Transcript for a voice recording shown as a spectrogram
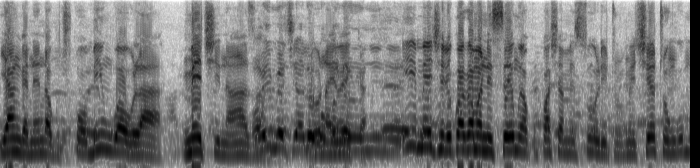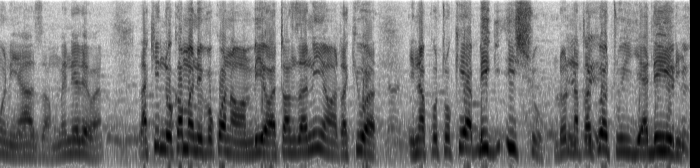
Yanga inaenda kuchukua ubingwa au la. Mechi na Azam Oh, ndio naiweka. Hii mechi ilikuwa kama ni sehemu ya kupasha misuli tu. Mechi yetu ngumu ni Azam, umenielewa? Lakini ndo kama nilivyokuwa nawaambia Watanzania wanatakiwa, inapotokea big issue ndo natakiwa tuijadili,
